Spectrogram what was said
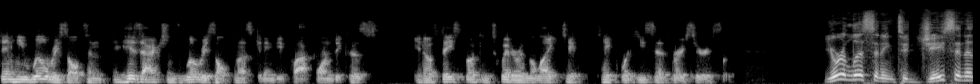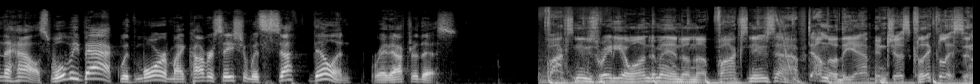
then he will result in his actions will result in us getting deplatformed because you know Facebook and Twitter and the like take take what he says very seriously. You're listening to Jason in the House. We'll be back with more of my conversation with Seth Dillon right after this. Fox News Radio on demand on the Fox News app. Download the app and just click listen.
